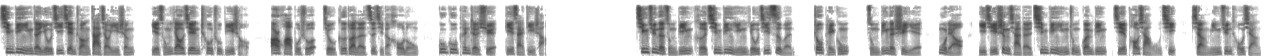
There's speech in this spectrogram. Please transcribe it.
亲兵营的游击见状，大叫一声，也从腰间抽出匕首，二话不说就割断了自己的喉咙，咕咕喷着血跌在地上。清军的总兵和亲兵营游击自刎，周培公、总兵的师爷、幕僚以及剩下的亲兵营众官兵皆抛下武器，向明军投降。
